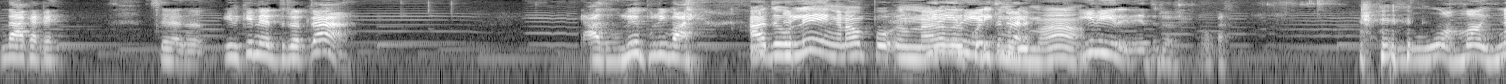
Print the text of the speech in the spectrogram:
இந்தா. கட்டே. சரி. இருக்குன்னு எடுத்துட்டு வரட்டா? அது உள்ளே வாய். அது உள்ள எங்கன்னா குடிக்க. முடியுமா? இரு இரு எடுத்துட்டு வரேன். ஓ அம்மா என்ன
